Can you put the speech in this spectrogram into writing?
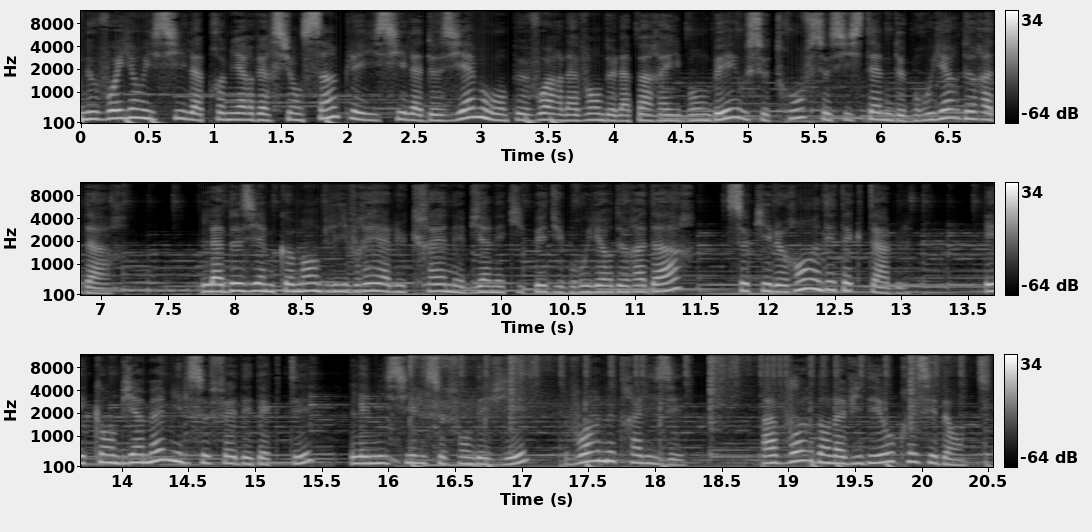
Nous voyons ici la première version simple et ici la deuxième où on peut voir l'avant de l'appareil bombé où se trouve ce système de brouilleur de radar. La deuxième commande livrée à l'Ukraine est bien équipée du brouilleur de radar, ce qui le rend indétectable. Et quand bien même il se fait détecter, les missiles se font dévier, voire neutraliser. À voir dans la vidéo précédente.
